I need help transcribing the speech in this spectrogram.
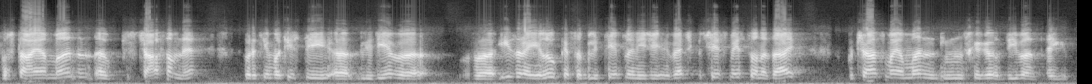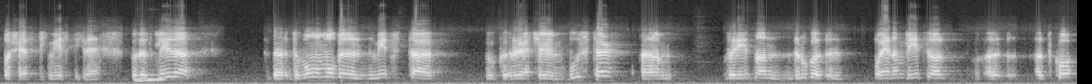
postaja manj uh, s časom. Ne? Recimo tisti uh, ljudje v, v Izraelu, ki so bili cepljeni že več kot šest mesecev nazaj, počasi imajo manj imunskega odziva zdaj po šestih mesecih. Tako da zgleda, da, da bomo mogli imeti ta, kako rečem, booster, um, verjetno drugo, po enem letu ali, ali, ali tako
